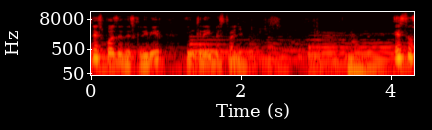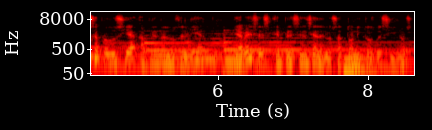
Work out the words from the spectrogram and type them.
después de describir increíbles trayectorias. Esto se producía a plena luz del día y a veces en presencia de los atónitos vecinos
